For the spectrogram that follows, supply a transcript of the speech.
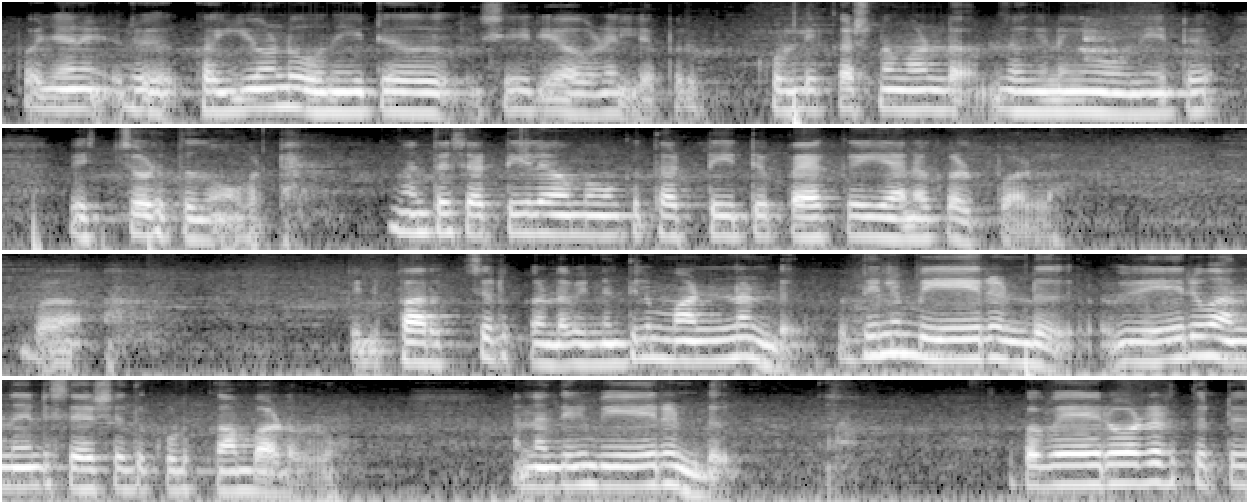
അപ്പോൾ ഞാൻ ഒരു കൈ കൊണ്ട് ഊന്നിയിട്ട് ശരിയാവണില്ല. അപ്പോൾ ഒരു കൊള്ളി കഷ്ണം കൊണ്ട് എന്തെങ്കിലും ഊന്നിയിട്ട് വെച്ചെടുത്ത് നോക്കട്ടെ. അങ്ങനത്തെ ചട്ടിയിലാകുമ്പോൾ നമുക്ക് തട്ടിയിട്ട് പാക്ക് ചെയ്യാനൊക്കെ എളുപ്പമുള്ള അപ്പോൾ പിന്നെ പറിച്ചെടുക്കണ്ട. പിന്നെ ഇതിൽ മണ്ണുണ്ട്. ഇതിന് വേരുണ്ട്. വേര് വന്നതിന് ശേഷം ഇത് കൊടുക്കാൻ പാടുള്ളൂ. കാരണം അതിന് വേരുണ്ട്. അപ്പോൾ വേരോടെ എടുത്തിട്ട്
